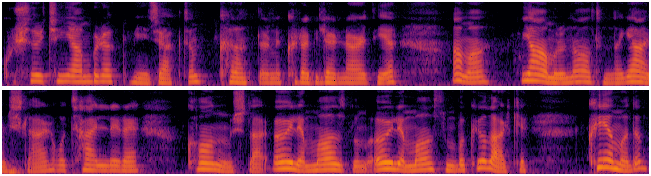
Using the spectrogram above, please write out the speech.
Kuşlar için yan bırakmayacaktım. Kanatlarını kırabilirler diye. Ama yağmurun altında gelmişler. O tellere konmuşlar. Öyle mazlum, öyle masum bakıyorlar ki kıyamadım.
